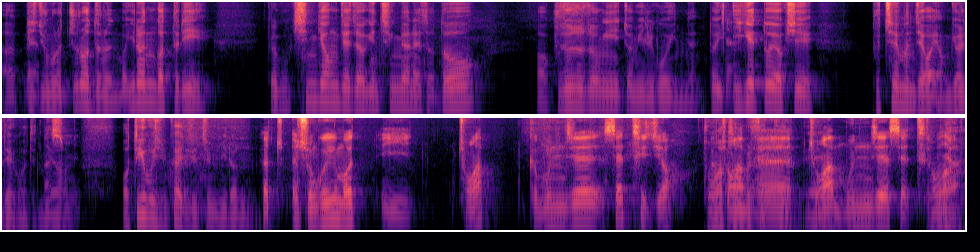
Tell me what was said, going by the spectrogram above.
네. 어, 비중으로 줄어드는 뭐 이런 것들이 결국 신경제적인 측면에서도 어, 구조조정이 좀 일고 있는 또 네. 이게 또 역시 부채 문제와 연결되거든요. 맞습니다. 어떻게 보십니까 지금 이런 그러니까 주- 중국이 뭐 이 종합 그 문제 세트죠. 종합 선물 예, 세트. 예. 종합 문제 세트. 종합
